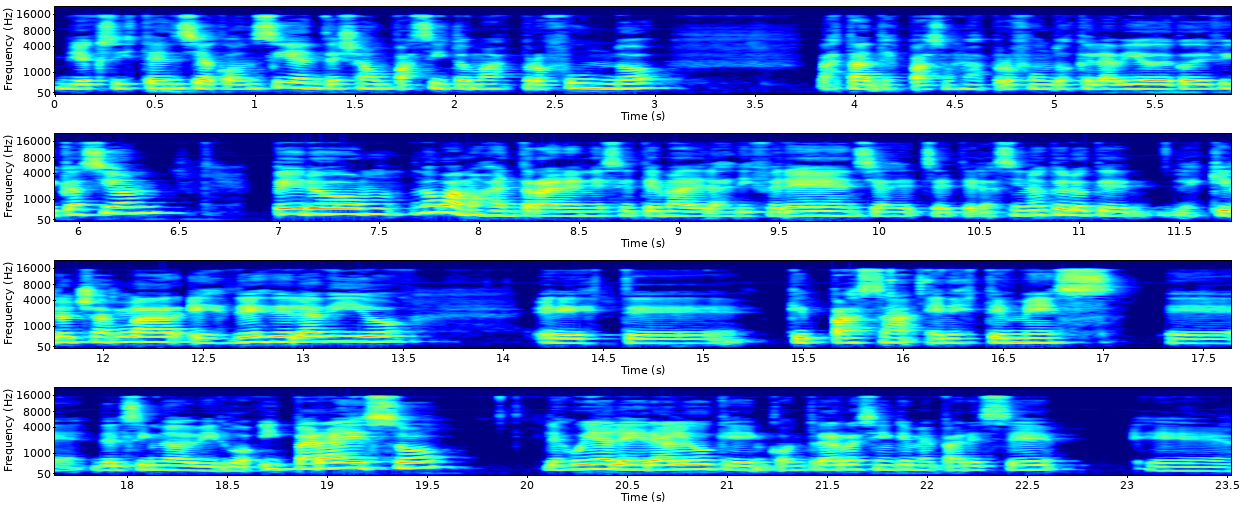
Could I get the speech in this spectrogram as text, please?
bioexistencia consciente, ya un pasito más profundo, bastantes pasos más profundos que la biodecodificación, pero no vamos a entrar en ese tema de las diferencias, etcétera, sino que lo que les quiero charlar es desde la bio, este, qué pasa en este mes eh, del signo de Virgo. Y para eso les voy a leer algo que encontré recién que me parece, eh,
